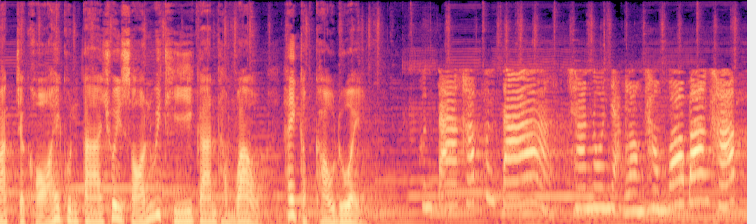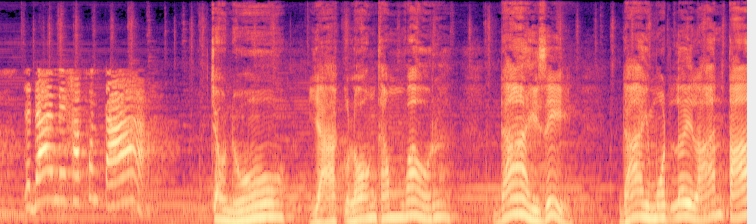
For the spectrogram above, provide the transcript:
มักจะขอให้คุณตาช่วยสอนวิธีการทำว่าวให้กับเขาด้วย คุณตาครับคุณตา ชานนท์อยากลองทำว่าวบ้างครับ จะได้ไหมครับคุณตา เจ้าหนู อยากลองทำว่าวหรือ ได้สิ ได้หมดเลยหลานตา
